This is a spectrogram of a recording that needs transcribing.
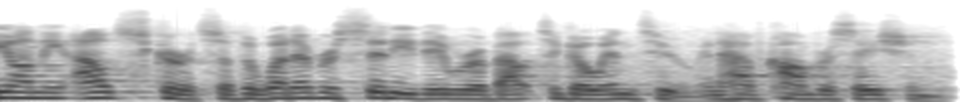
be on the outskirts of the whatever city they were about to go into and have conversation,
